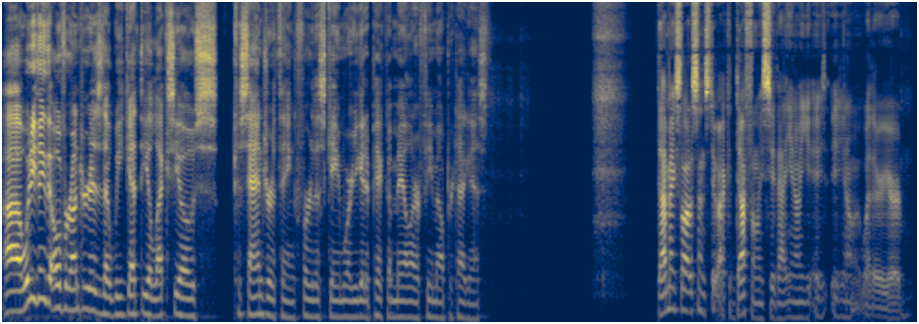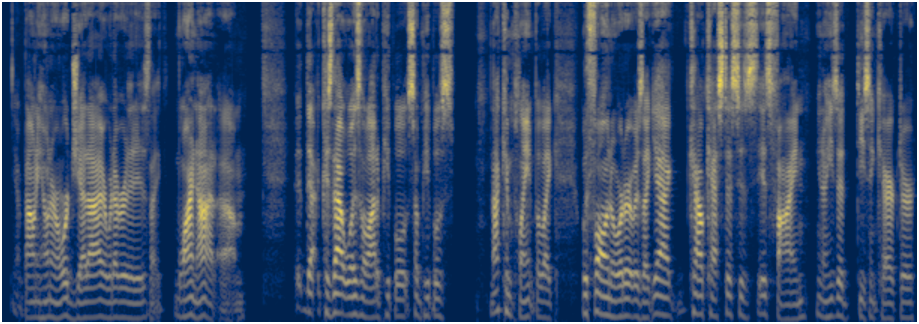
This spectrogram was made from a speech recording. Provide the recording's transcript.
Uh, what do you think the over under is that we get the Alexios Cassandra thing for this game where you get to pick a male or a female protagonist? that makes a lot of sense too. I could definitely see that. You know, you, you know whether you're you know, bounty hunter or Jedi or whatever it is, like why not? Um, that because that was a lot of people, some people's not complaint, but like with Fallen Order, it was like yeah, Cal Kestis is is fine. You know, he's a decent character.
